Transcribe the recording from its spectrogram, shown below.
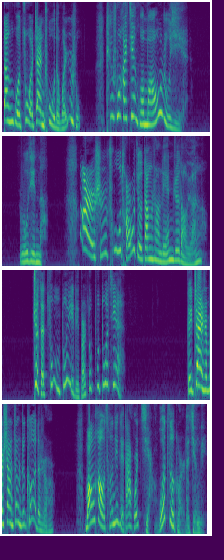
当过作战处的文书，听说还见过毛主席。如今呢，二十出头就当上连指导员了，这在纵队里边都不多见。给战士们上政治课的时候。王浩曾经给大伙讲过自个儿的经历。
